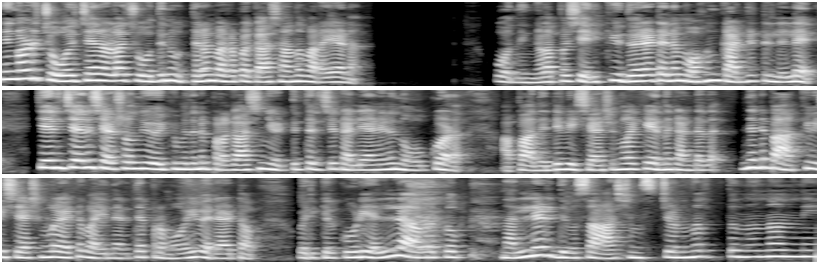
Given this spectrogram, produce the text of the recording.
നിങ്ങളോട് ചോദിച്ചതിനുള്ള ചോദ്യത്തിന് ഉത്തരം പറ പ്രകാശാന്ന് പറയാണ്. ഓ നിങ്ങളപ്പോ ശരിക്കും ഇതുവരെയായിട്ട് എന്റെ മുഖം കണ്ടിട്ടില്ലല്ലേ? ജനിച്ചതിന് ശേഷം ഒന്ന് ചോദിക്കുമ്പോഴത്തേനും പ്രകാശം ഞെട്ടിത്തെറിച്ച് കല്യാണിനെ നോക്കുവാണ്. അപ്പൊ അതിന്റെ വിശേഷങ്ങളൊക്കെയാണ് കണ്ടത്. ഇതിന്റെ ബാക്കി വിശേഷങ്ങളുമായിട്ട് വൈകുന്നേരത്തെ പ്രമോയി വരാട്ടോ. ഒരിക്കൽ കൂടി എല്ലാവർക്കും നല്ലൊരു ദിവസം ആശംസിച്ചുകൊണ്ട് നിർത്തുന്നു. നന്ദി.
